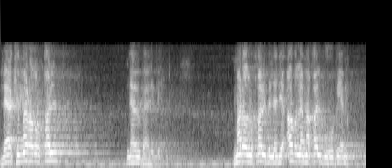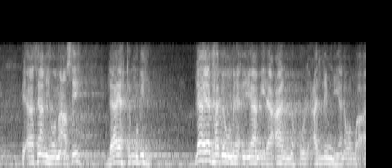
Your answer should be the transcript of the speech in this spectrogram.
لكن مرض القلب لا يبالي به. مرض القلب الذي أظلم قلبه بآثامه ومعاصيه لا يهتم به. لا يذهب يوم من الأيام إلى عالم يقول علمني أنا والله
